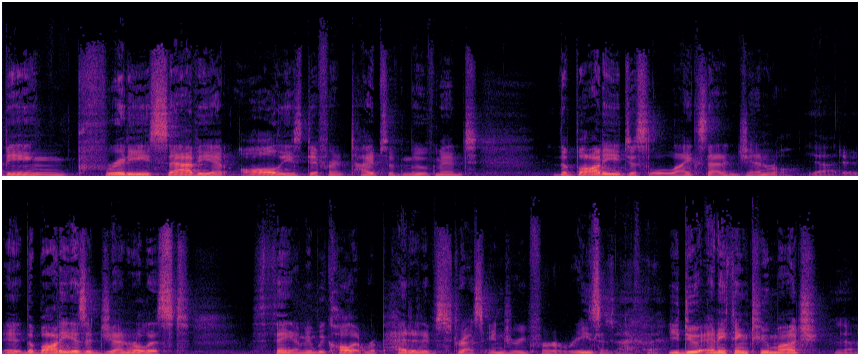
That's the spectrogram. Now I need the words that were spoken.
being pretty savvy at all these different types of movement the body just likes that in general Yeah, dude. it, the body is a generalist thing i mean we call it repetitive stress injury for a reason Exactly. you do anything too much Yeah.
